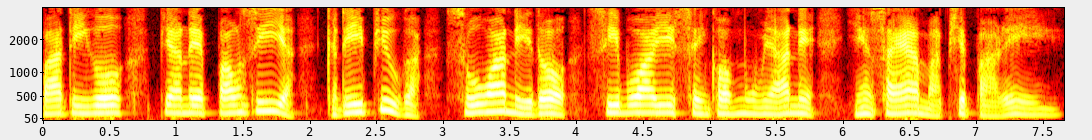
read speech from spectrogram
ပါတီကို ပြန်လည်ပေါင်းစည်းရန်ကတိပြုကဆိုးဝါးနေသော စီးပွားရေးစိန်ခေါ်မှုများနှင့်ရင်ဆိုင်ရမှာဖြစ်ပါれ။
